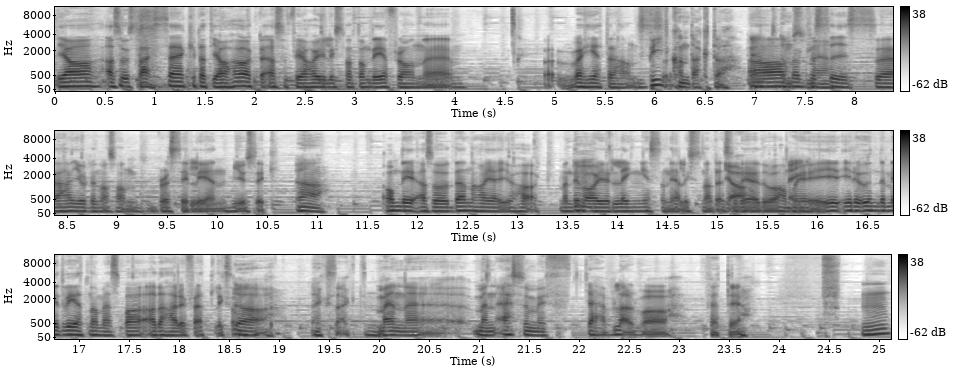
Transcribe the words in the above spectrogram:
Ja, alltså så här, säkert att jag har hört det. Alltså, för jag har ju lyssnat om det från, eh, vad heter hans? Beat inte Ja, men som är- precis. Eh, Han gjorde någon sån Brazilian music. Ja. Om det, alltså, den har jag ju hört, men det Mm. var ju länge sedan jag lyssnade. Så Ja, det, då har man ju, är, är det undermedvetna mest bara, ja, det här är fett liksom. ja, exakt. Mm. Men, eh, men Azimuth, jävlar vad fett det är. Mm.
